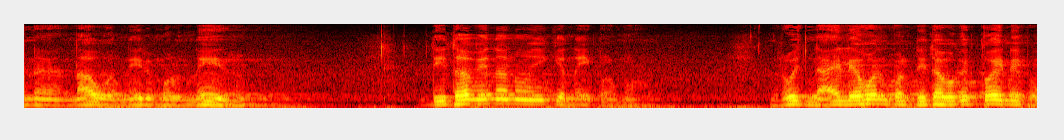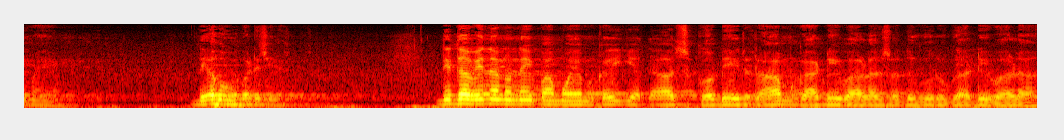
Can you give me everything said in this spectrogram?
અને નાવો નિર્મળ નીર. દીધા વિનાનું એ કે નહીં પામો. રોજ નાય લેવો ને પણ દીધા વગર તોય નહીં પમાય એમ. દેવું પડશે. દીધા વિનાનું નહીં પામો એમ કહી ગયા દાસ કબીર રામ ગાડી વાળા સદગુરુ ગાડી વાળા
